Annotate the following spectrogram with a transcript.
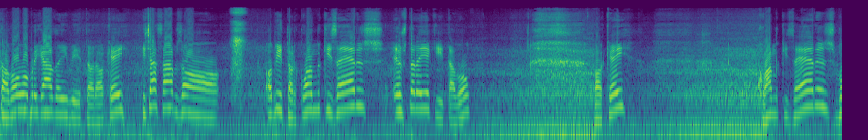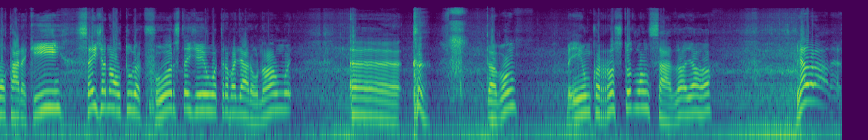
Tá bom? Obrigado aí Vitor ok? E já sabes ó ó Vitor quando quiseres eu estarei aqui tá bom? Ok? Quando quiseres voltar aqui, seja na altura que for, esteja eu a trabalhar ou não, uh, tá bom? Bem, um carroço todo lançado, olha, ó. Obrigado, brother!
